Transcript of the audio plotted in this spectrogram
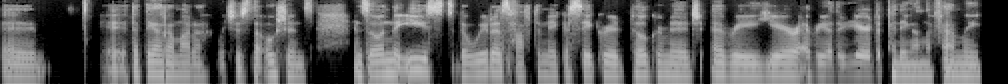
uh, uh, Tatearamara, which is the oceans. And so in the East, the Wiras have to make a sacred pilgrimage every year, every other year, depending on the family,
